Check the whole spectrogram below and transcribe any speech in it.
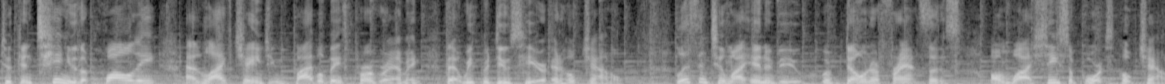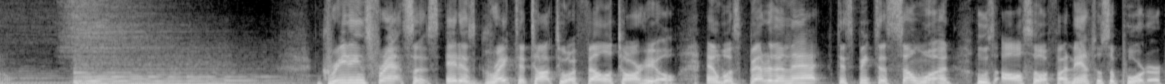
to continue the quality and life changing Bible based programming that we produce here at Hope Channel. Listen to my interview with donor Frances on why she supports Hope Channel. Greetings, Frances. It is great to talk to a fellow Tar Heel. And what's better than that? To speak to someone who's also a financial supporter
